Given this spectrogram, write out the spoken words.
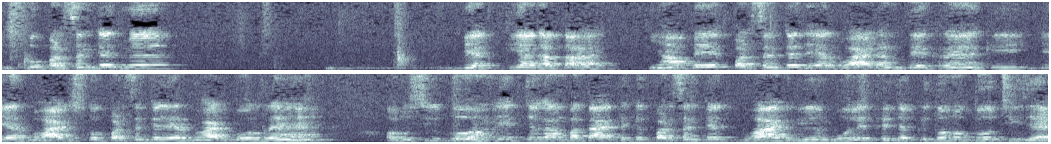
इसको परसेंटेज में व्यक्त किया जाता है। यहाँ पे परसेंटेज एयर वाइड हम देख रहे हैं कि एयर वाइड इसको परसेंटेज एयर वाइड बोल रहे हैं। और उसी को हम एक जगह हम बताए थे कि परसेंटेज वाइड भी हम बोले थे, जबकि दोनों दो चीज़ है।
